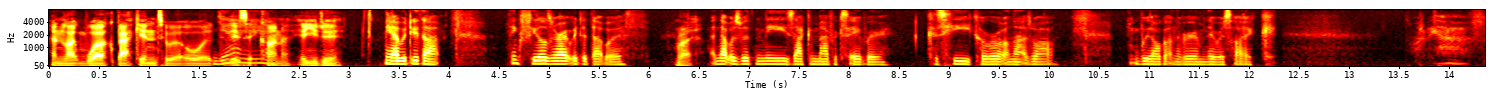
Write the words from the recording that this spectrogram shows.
and like work back into it, or Yeah, is it yeah. kind of yeah, you do? Yeah, we do that. I think Feels Right we did that with. Right. And that was with me, Zach, and Maverick Sabre, because he co-wrote on that as well. We all got in the room. and There was like, what do we have?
